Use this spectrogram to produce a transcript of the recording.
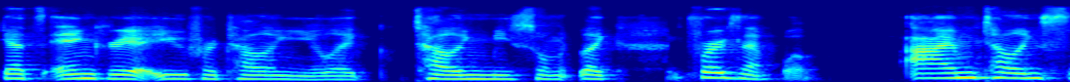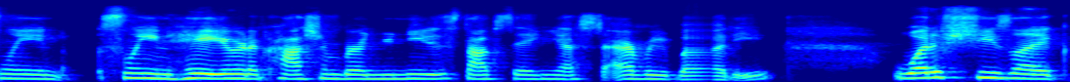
gets angry at you for telling you, like, telling me so much? Like, for example, I'm telling Celine, Celine, "Hey, you're gonna crash and burn. You need to stop saying yes to everybody." What if she's like,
